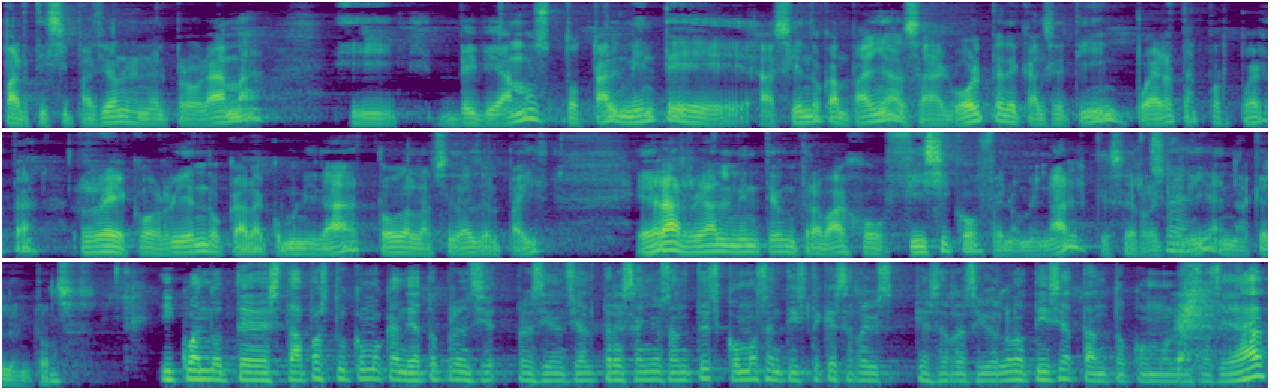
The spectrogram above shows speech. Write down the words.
participación en el programa y vivíamos totalmente haciendo campañas a golpe de calcetín, puerta por puerta, recorriendo cada comunidad, todas las ciudades del país. Era realmente un trabajo físico fenomenal que se requería en aquel entonces. Y cuando te destapas tú como candidato presidencial tres años antes, ¿cómo sentiste que se, que se recibió la noticia, tanto como la sociedad,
